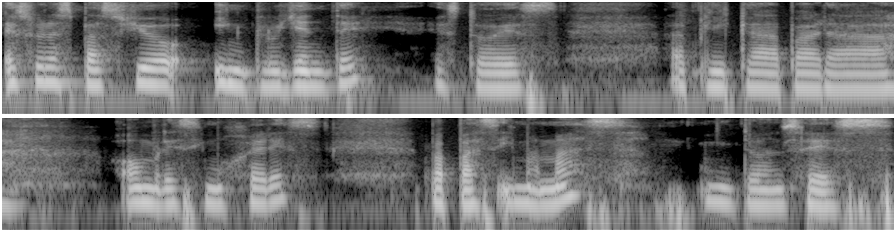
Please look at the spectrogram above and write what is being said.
Es un espacio incluyente, esto es, aplica para hombres y mujeres, papás y mamás. Entonces,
